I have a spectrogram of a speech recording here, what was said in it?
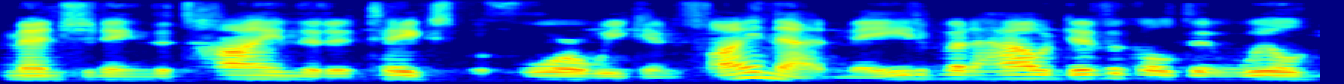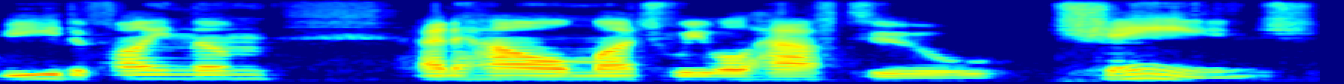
mentioning the time that it takes before we can find that mate, but how difficult it will be to find them and how much we will have to change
